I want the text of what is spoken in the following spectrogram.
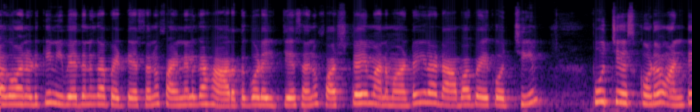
భగవానుడికి నివేదనగా పెట్టేశాను. ఫైనల్గా హారతి కూడా ఇచ్చేసాను ఫస్ట్ టైం అనమాట ఇలా డాబా పైకి వచ్చి పూజ చేసుకోవడం అంటే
